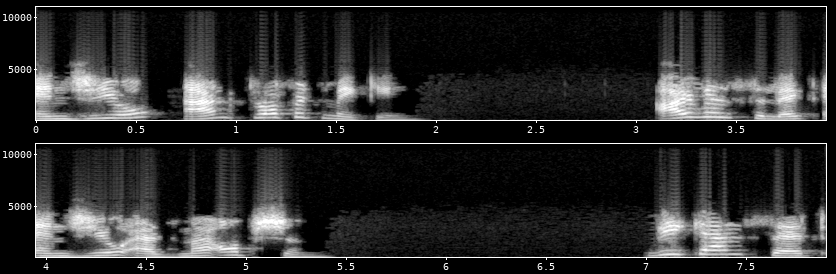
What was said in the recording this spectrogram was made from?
NGO and Profit Making. I will select NGO as my option. We can set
